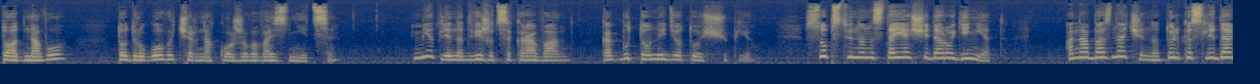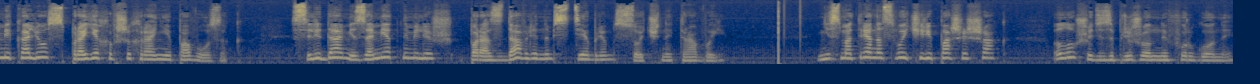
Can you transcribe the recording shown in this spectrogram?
то одного, то другого чернокожего возницы. Медленно движется караван, как будто он идет ощупью. Собственно, настоящей дороги нет. Она обозначена только следами колес, проехавших ранее повозок. Следами, заметными лишь по раздавленным стеблям сочной травы. Несмотря на свой черепаший шаг, лошади, запряженные фургоны,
